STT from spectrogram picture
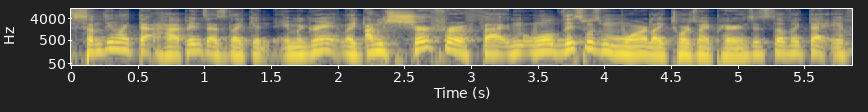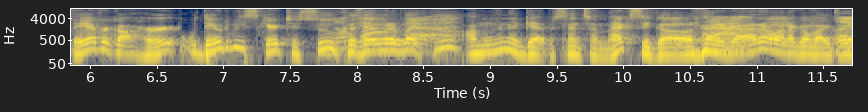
something like that happens as like an immigrant, like I'm sure for a fact, well, this was more like towards my parents and stuff like that. If they ever got hurt, they would be scared to sue because they would have Uh-huh. yeah. like, I'm gonna get sent to Mexico. Like I don't want to go back to Like,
